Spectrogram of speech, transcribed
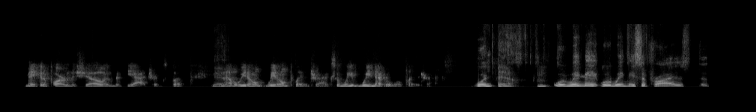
make it a part of the show and the theatrics, but Yeah. you know, we don't we don't play the tracks, and we we never will play the tracks. Would Yeah. would we be would we be surprised? That,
